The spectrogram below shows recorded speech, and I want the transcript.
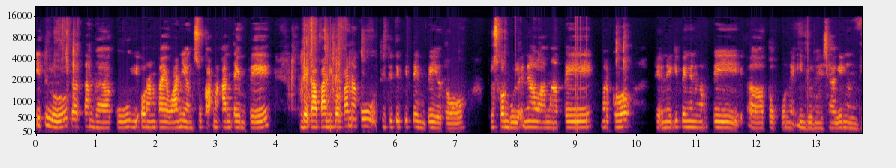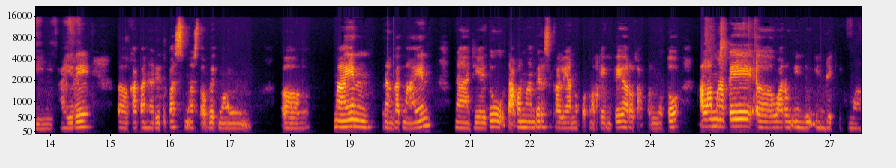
itu loh tetanggaku orang Taiwan yang suka makan tempe. Dek kapan iku kan aku dititipi tempe ya to terus kon golekne alamate. Mergo dekne iki pengen ngerti uh, tokone Indonesia iki ngendi. Akhirnya eh, kapan hari itu pas Mas Taufik mau eh, main berangkat main. Nah dia itu takon mampir sekalian kok mau tempe karo takon moto. Alamate eh, warung Indo Indek iku mau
